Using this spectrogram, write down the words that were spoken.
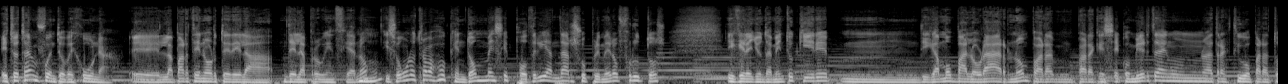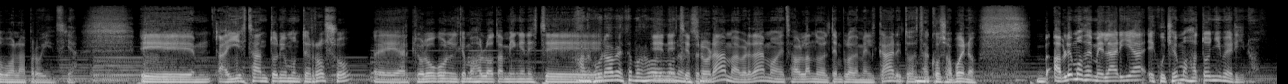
Esto está en Fuente Ovejuna, eh, la parte norte de la, de la provincia, ¿no? Y son unos trabajos que en dos meses podrían dar sus primeros frutos y que el ayuntamiento quiere, mm, digamos, valorar, ¿no? Para, para que se convierta en un atractivo para toda la provincia. Eh, ahí está Antonio Monterroso, eh, arqueólogo con el que hemos hablado también en este, Alguna vez hemos hablado en este programa, ¿verdad? Hemos estado hablando del templo de Melcar y todas estas cosas. Bueno, hablemos de Melaria, escuchemos a Toñi Merino.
